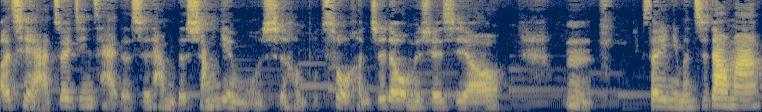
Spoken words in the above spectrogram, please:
而且啊，最精彩的是他们的商业模式很不错，很值得我们学习哦。嗯，所以你们知道吗？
